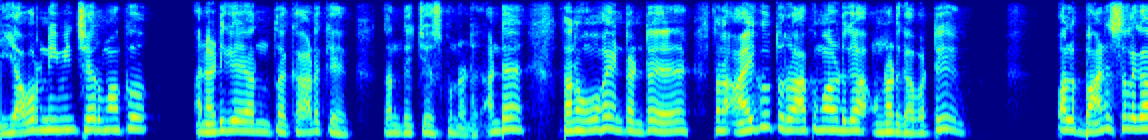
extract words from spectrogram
ఎవరు నియమించారు మాకు? అని అడిగే అంత కాడకే తను తెచ్చేసుకున్నాడు. అంటే తన ఊహ ఏంటంటే తన ఐగుప్తు రాకుమారుడుగా ఉన్నాడు కాబట్టి వాళ్ళు బానిసలుగా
